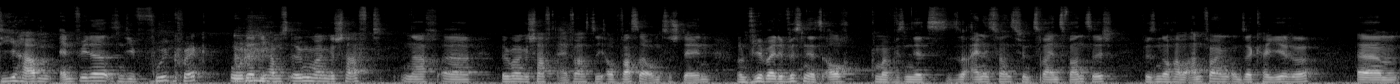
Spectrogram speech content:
die haben entweder sind die Full Crack oder die haben es irgendwann geschafft, nach äh, irgendwann geschafft, einfach sich auf Wasser umzustellen. Und wir beide wissen jetzt auch, guck mal, wir sind jetzt so 21 und 22, wir sind noch am Anfang unserer Karriere ähm,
